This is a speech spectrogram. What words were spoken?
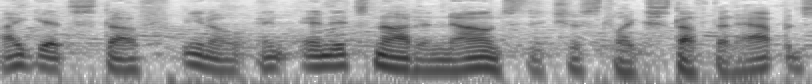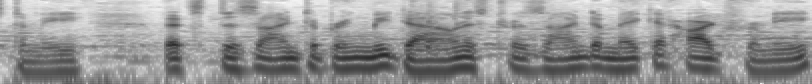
I get stuff, you know, and, and it's not announced. It's just like stuff that happens to me that's designed to bring me down. It's designed to make it hard for me,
